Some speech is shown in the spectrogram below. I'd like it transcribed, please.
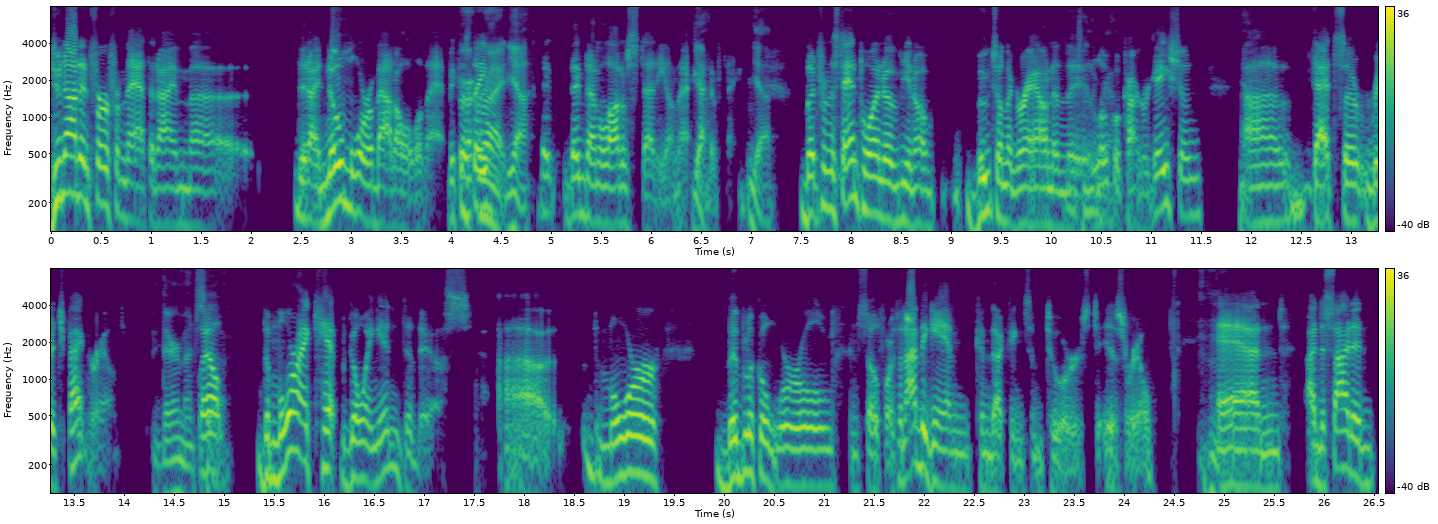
do not infer from that that I'm, uh, that I know more about all of that because they, right, yeah, they, have done a lot of study on that yeah. kind of thing. Yeah. But from the standpoint of you know boots on the ground and the, the local ground. congregation, yeah. uh, that's a rich background. Very much well, so. the more I kept going into this, uh, the more biblical world and so forth. And I began conducting some tours to Israel. Mm-hmm. And I decided,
